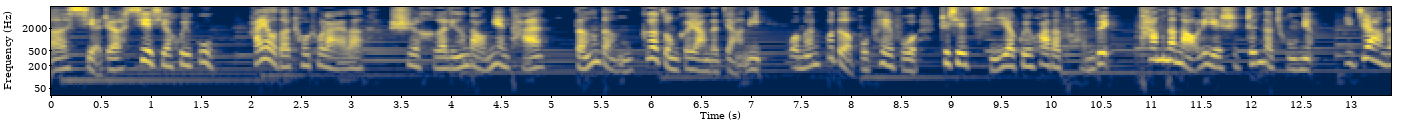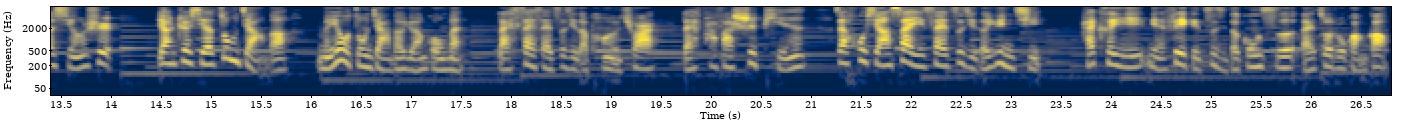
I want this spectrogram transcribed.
呃，写着谢谢惠顾，还有的抽出来的是和领导面谈等等各种各样的奖励。我们不得不佩服这些企业规划的团队，他们的脑力是真的聪明。以这样的形式，让这些中奖的、没有中奖的员工们来晒晒自己的朋友圈，来发发视频，再互相晒一晒自己的运气，还可以免费给自己的公司来做做广告。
